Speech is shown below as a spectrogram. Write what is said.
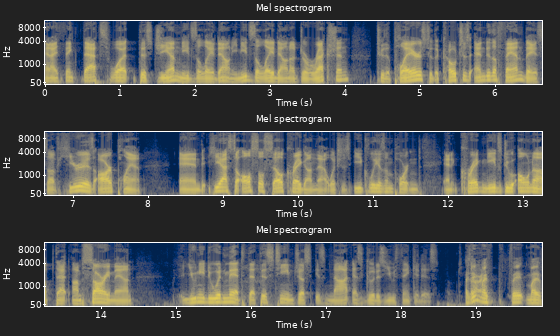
And I think that's what this GM needs to lay down. He needs to lay down a direction to the players, to the coaches, and to the fan base of here is our plan. And he has to also sell Craig on that, which is equally as important. And Craig needs to own up that I'm sorry, man. You need to admit that this team just is not as good as you think it is. I think my fa- my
